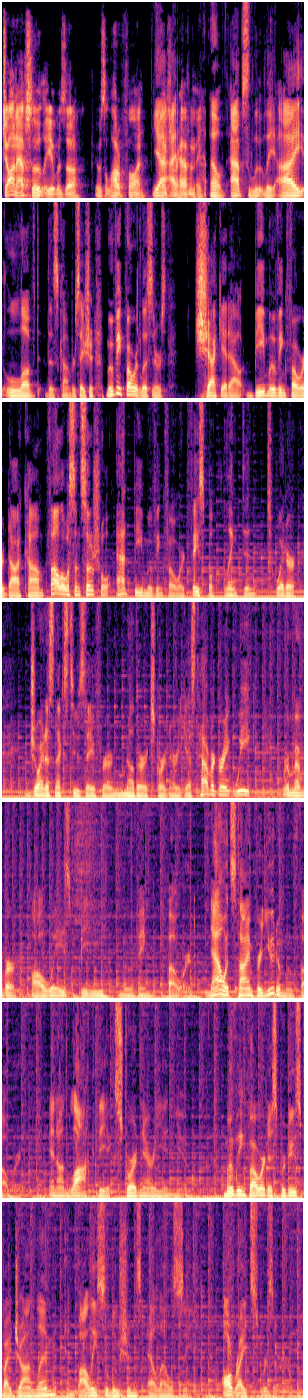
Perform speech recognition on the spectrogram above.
John, absolutely. It was a it was a lot of fun. Yeah, thanks for I, having me. Oh, absolutely. I loved this conversation. Moving forward, listeners, check it out. BeMovingForward.com. Follow us on social at BeMovingForward, Facebook, LinkedIn, Twitter. Join us next Tuesday for another extraordinary guest. Have a great week. Remember, always be moving forward. Now it's time for you to move forward and unlock the extraordinary in you. Moving Forward is produced by John Lim and Bali Solutions LLC. All rights reserved.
